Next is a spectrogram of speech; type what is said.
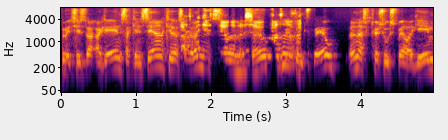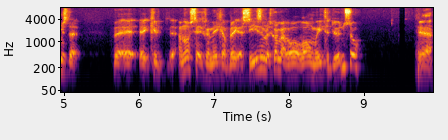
which is that again it's a concern because they're in this in itself, isn't it? Spell in this crucial spell of games that that it, it could. I'm not saying it's going to make a break a season, but it's going to be a long way to doing so. Yeah.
